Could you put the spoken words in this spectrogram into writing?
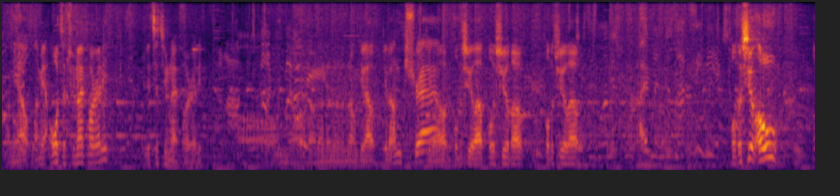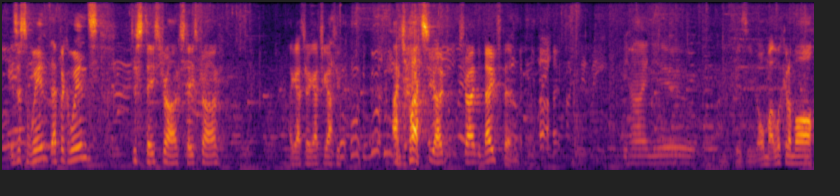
Let me out. Let me out. Oh, it's a two knife already? It's a two knife already. Get out! Get out! I'm trapped. Get out! Pull the shield out! Pull the shield out! Pull the shield out! Just as long as Rosamund does not see me Pull the shield! Oh! Is this wins? Epic wins? Just stay strong. Stay strong. I got you, I got you, got you. I got you, I'm trying to knife them. Behind you. I'm busy. Oh my, look at them all.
